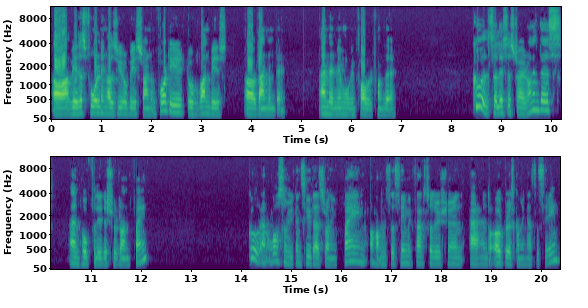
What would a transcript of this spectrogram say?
uh, we are just folding our 0 base random 40 to 1 base uh, random 10 and then we're moving forward from there. Cool. So let's just try running this and hopefully this should run fine Cool and awesome. You can see that's running fine. Um, it's the same exact solution and the output is coming as the same.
